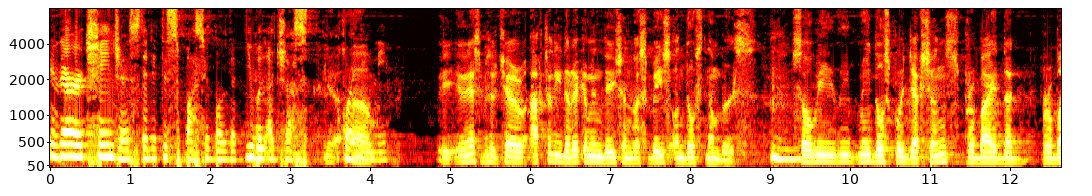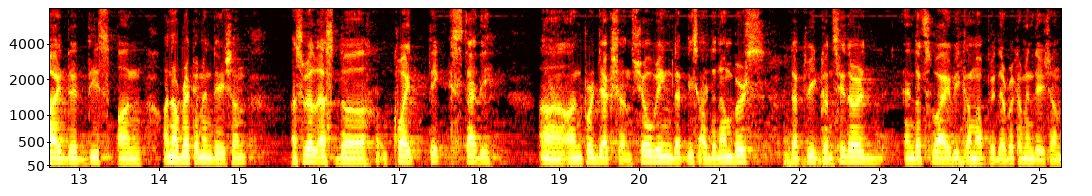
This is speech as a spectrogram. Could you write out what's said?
if there are changes, then it is possible that you will adjust um, accordingly. Yes, Mr. Chair. Actually, the recommendation was based on those numbers. Mm-hmm. So we, we made those projections, provided provided this on on our recommendation, as well as the quite thick study uh, mm-hmm. on projections, showing that these are the numbers that we considered, and that's why we come up with a recommendation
